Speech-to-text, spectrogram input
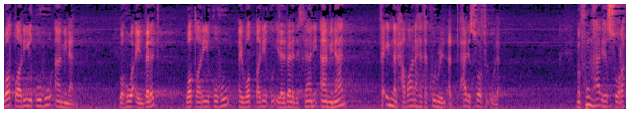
وطريقه آمنا. وهو أي البلد وطريقه أي والطريق إلى البلد الثاني آمنان فإن الحضانة تكون للأب. هذه الصورة الأولى. مفهوم هذه الصورة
